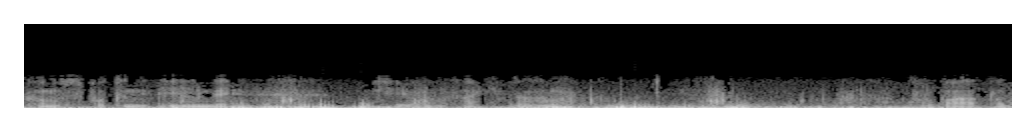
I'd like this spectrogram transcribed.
Kamu spotu niteliğinde şey oldu sanki biraz ama kurbağa atladı.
